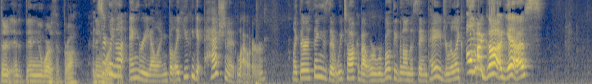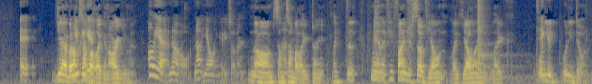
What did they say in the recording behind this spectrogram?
there it, it ain't worth it bro it ain't It's certainly not angry yelling, but like you can get passionate louder. Like there are things that we talk about where we're both even on the same page and we're like, "Oh my god, yes." Eh, Yeah, but mean, I'm talking get- about like an argument. Oh yeah, no, not yelling at each other. No, I'm, I'm talking about like during like the man. If you find yourself yelling, like yelling, like what are you what are you doing?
